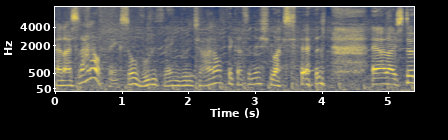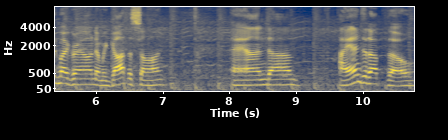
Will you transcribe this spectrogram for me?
And I said, I don't think so. Voodoo thing, voodoo child. I don't think that's an issue, I said. and I stood my ground and we got the song. And um, I ended up, though,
